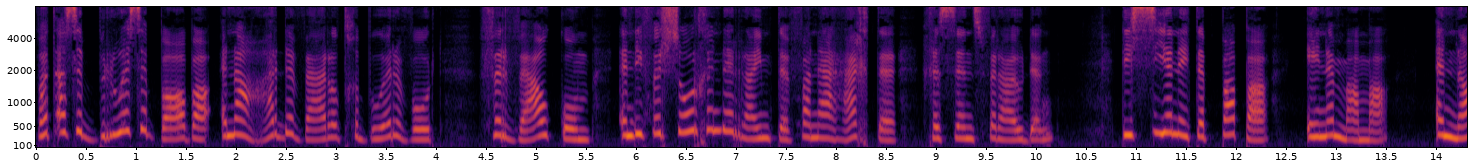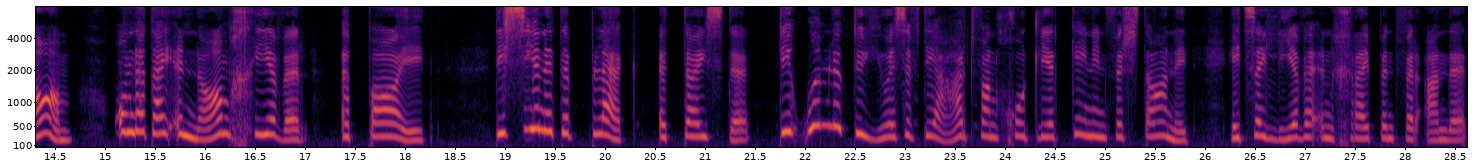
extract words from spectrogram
wat as 'n brose baba in 'n harde wêreld gebore word, verwelkom in die versorgende ruimte van 'n hegte gesinsverhouding. Die seun het 'n pappa en 'n mamma, 'n naam omdat hy 'n naamgewer, 'n pa het. Die seun het 'n plek, 'n tuiste. Die oomblik toe Josef die hart van God leer ken en verstaan het, het sy lewe ingrypend verander.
